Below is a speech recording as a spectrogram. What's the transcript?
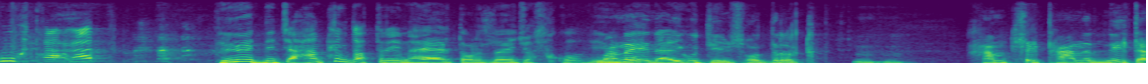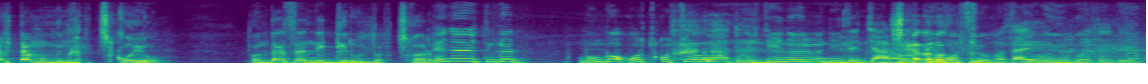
Хүүхд гаргаад тэгээд энэ чи хамтлаг дотор юм хайр дурлал байж болохгүй. Манай энэ айгуу тийм шудраг. Хамтлаг та нар нэг талдаа мөнгө гарчихгүй юу? Дундаасаа нэг гэрүүл болчоор. Энэ хоёрт ингээд мөнгө 30 30 яваад гэж энэ хоёр маань нийлээ 60 би 30 бол айгүй юу болоо тэгээд.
